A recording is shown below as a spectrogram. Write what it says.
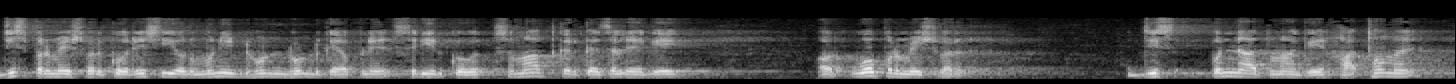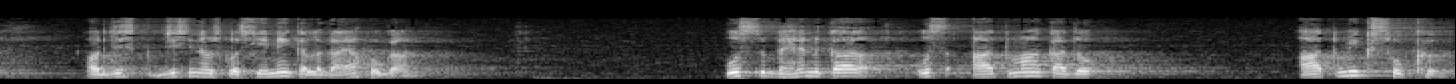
जिस परमेश्वर को ऋषि और मुनि ढूंढ ढूंढ के अपने शरीर को समाप्त करके चले गए, और वो परमेश्वर जिस पुण्य आत्मा के हाथों में और जिस, जिसने उसको सीने का लगाया होगा, उस बहन का, उस आत्मा का जो आत्मिक सुख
